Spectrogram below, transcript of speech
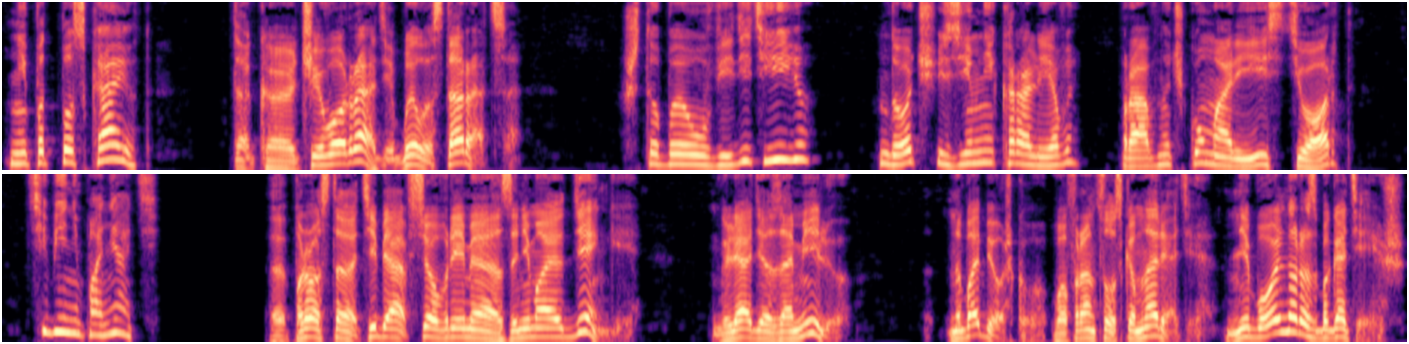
не подпускают. Так э, чего ради было стараться? Чтобы увидеть ее, дочь зимней королевы, правнучку Марии Стюарт. Тебе не понять. Э, просто тебя все время занимают деньги. Глядя за милю, на бабёшку во французском наряде, не больно разбогатеешь.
